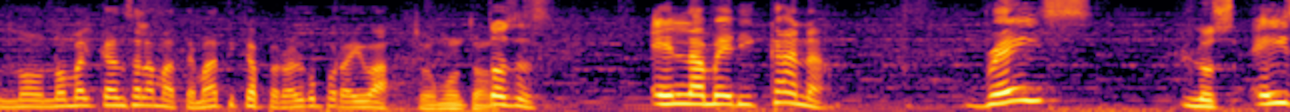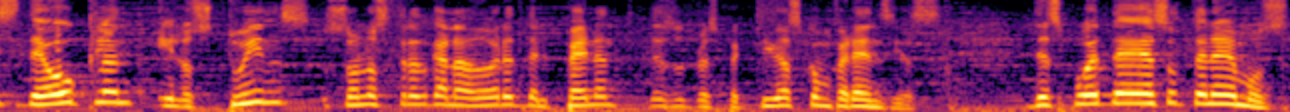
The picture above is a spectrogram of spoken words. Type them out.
No, no me alcanza la matemática, pero algo por ahí va. Un montón. Entonces, en la americana, Rays, los A's de Oakland y los Twins son los tres ganadores del pennant de sus respectivas conferencias. Después de eso tenemos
